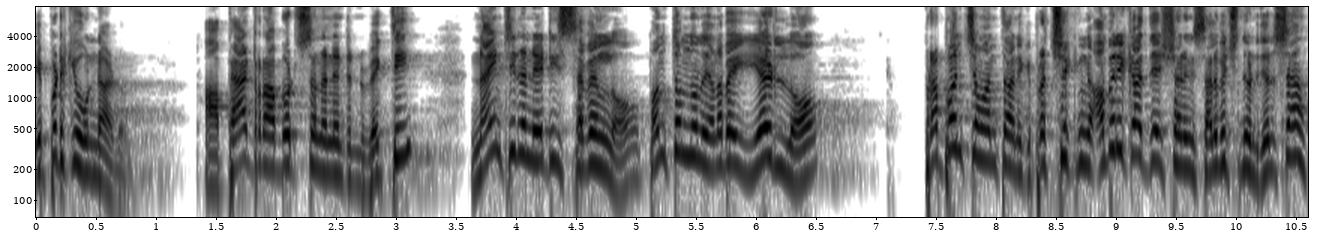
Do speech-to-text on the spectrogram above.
ఇప్పటికీ ఉన్నాడు. ఆ ప్యాట్ రాబర్ట్సన్ అనేటువంటి వ్యక్తి నైన్టీన్ ఎయిటీ సెవెన్లో పంతొమ్మిది వందల ఎనభై ఏడులో ప్రపంచమంతానికి ప్రత్యేకంగా అమెరికా దేశానికి సెలవిచ్చిందని తెలుసా?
